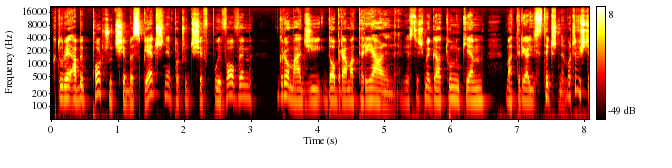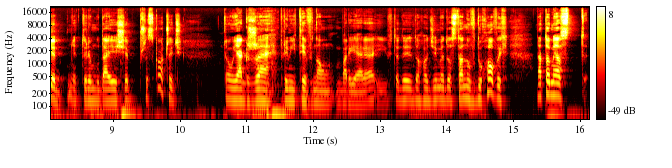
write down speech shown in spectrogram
który, aby poczuć się bezpiecznie, poczuć się wpływowym, gromadzi dobra materialne. Jesteśmy gatunkiem materialistycznym. Oczywiście niektórym udaje się przeskoczyć tą jakże prymitywną barierę i wtedy dochodzimy do stanów duchowych. Natomiast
